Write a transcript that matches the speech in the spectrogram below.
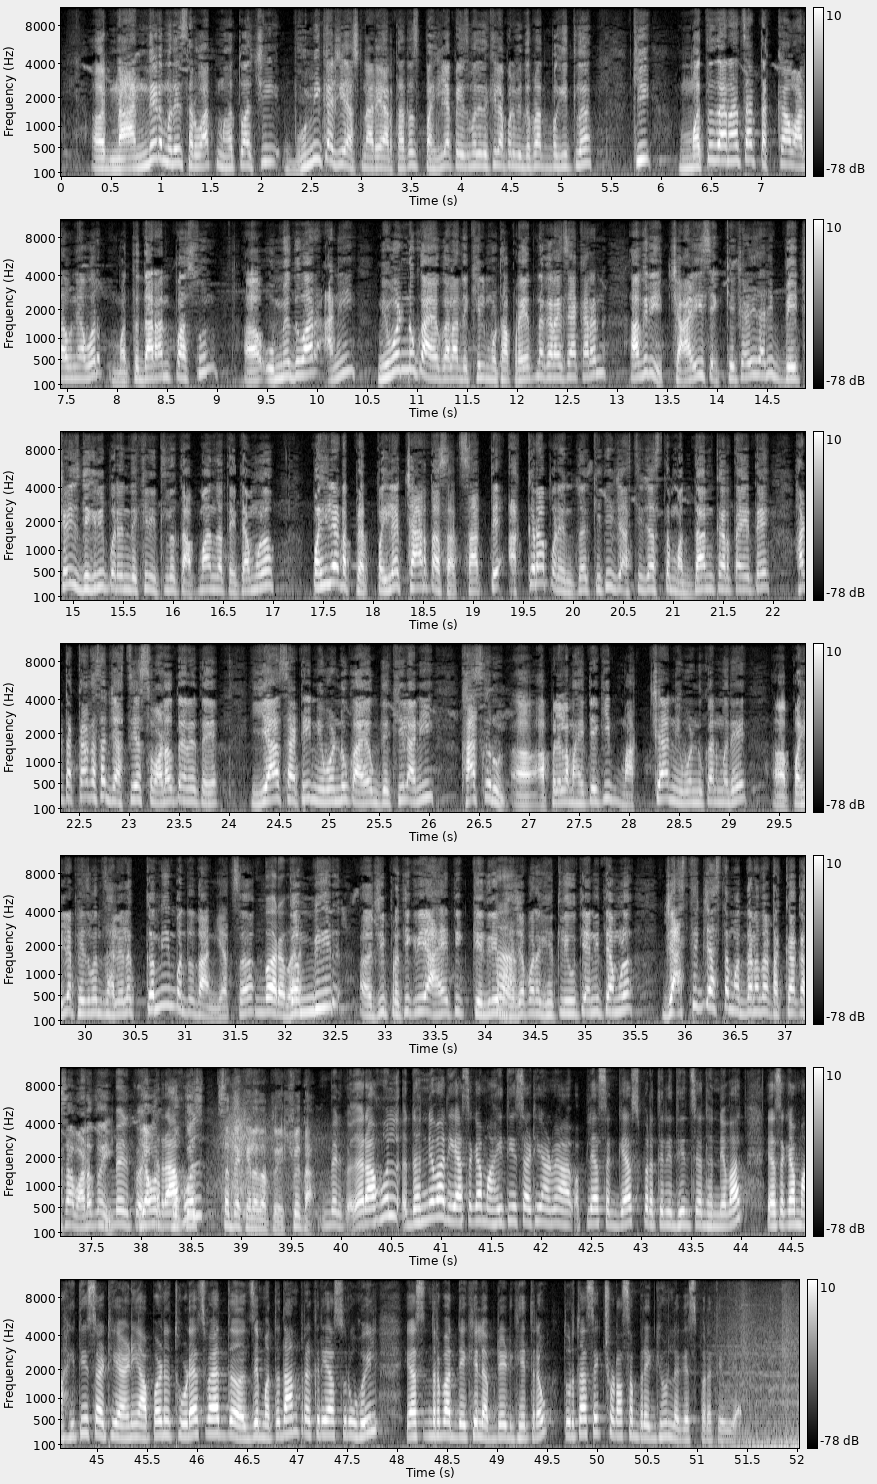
नांदेडमध्ये सर्वात महत्वाची भूमिका जी असणार आहे अर्थातच पहिल्या पेजमध्ये देखील आपण विदर्भात बघितलं की मतदानाचा टक्का वाढवण्यावर मतदारांपासून उमेदवार आणि निवडणूक आयोगाला देखील मोठा प्रयत्न करायचा आहे. कारण अगदी चाळीस एक्केचाळीस आणि बेचाळीस डिग्रीपर्यंत देखील इथलं तापमान जात आहे त्यामुळं पहिल्या टप्प्यात पहिल्या चार तासात सात ते अकरा पर्यंत किती जास्तीत जास्त मतदान करता येते? हा टक्का कसा जास्तीत जास्त वाढवता येते? यासाठी निवडणूक आयोग देखील आणि खास करून आपल्याला माहिती आहे की मागच्या निवडणुकांमध्ये पहिल्या फेजमध्ये झालेलं कमी मतदान याचं. गंभीर जी प्रतिक्रिया आहे ती केंद्रीय. भाजपनं घेतली होती आणि त्यामुळं जास्तीत जास्त मतदानाचा टक्का कसा येईल बिलकुल. यावर राहुल- सध्या केला जातोय श्वेता बिलकुल राहुल धन्यवाद या सगळ्या माहितीसाठी आणि आपल्या सगळ्याच प्रतिनिधींचे धन्यवाद या सगळ्या माहितीसाठी आणि आपण थोड्याच वेळात जे मतदान प्रक्रिया सुरू होईल या संदर्भात देखील अपडेट घेत राहू तुर्तास एक छोटासा ब्रेक घेऊन लगेच परत येऊयात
